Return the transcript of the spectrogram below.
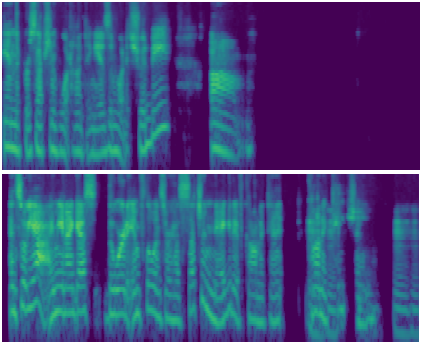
in the perception of what hunting is and what it should be um and so yeah i mean i guess the word influencer has such a negative connota- connotation Mm-hmm.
